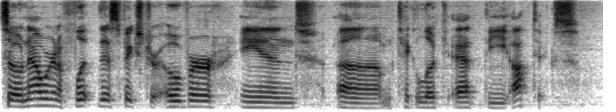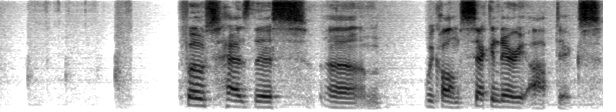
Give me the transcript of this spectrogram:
So now we're going to flip this fixture over and um, take a look at the optics. Fohse has this, um, we call them secondary optics.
